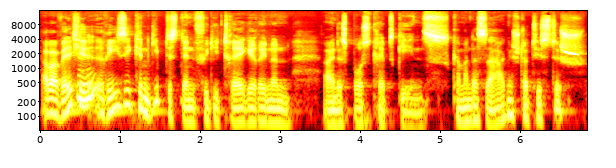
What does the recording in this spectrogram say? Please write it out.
Aber welche mhm. Risiken gibt es denn für die Trägerinnen eines Brustkrebsgens? Kann man das sagen statistisch?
